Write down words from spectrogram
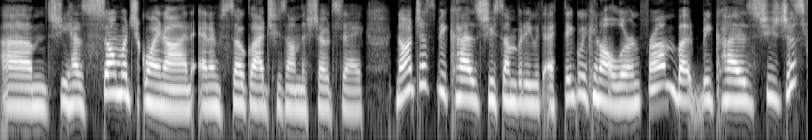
Um, she has so much going on, and I'm so glad she's on the show today. Not just because she's somebody I think we can all learn from, but because she's just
